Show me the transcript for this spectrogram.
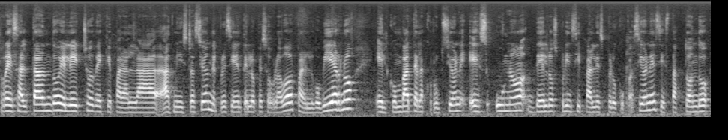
resaltando el hecho de que para la administración del presidente López Obrador, para el gobierno, el combate a la corrupción es una de las principales preocupaciones y está actuando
